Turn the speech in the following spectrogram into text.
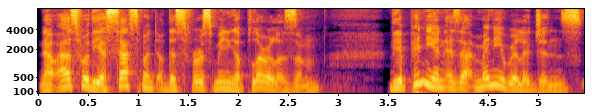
Now, as for the assessment of this first meaning of pluralism, the opinion is that many religions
